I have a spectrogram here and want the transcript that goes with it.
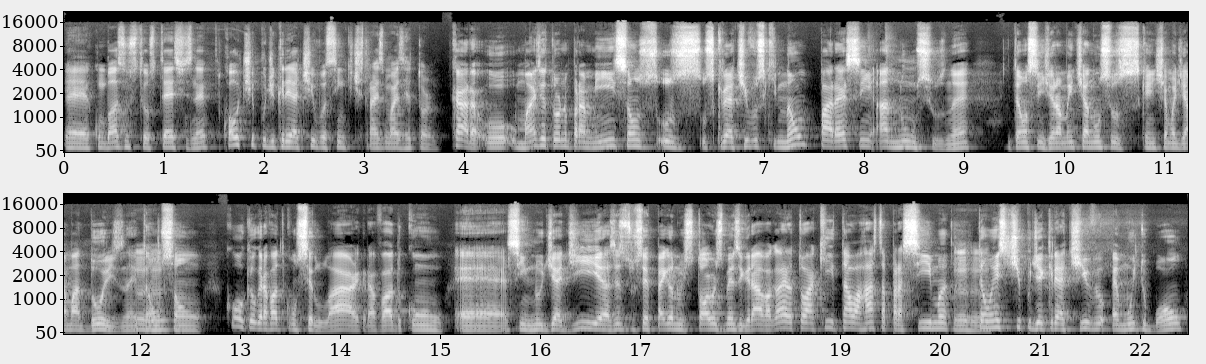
é, com base nos teus testes, né? Qual o tipo de criativo, assim, que te traz mais retorno? Cara, o, o mais retorno pra mim são os, os, os criativos que não parecem anúncios, né? Então, assim, geralmente anúncios que a gente chama de amadores, né? Então, Uhum. são com o que eu gravado com celular, gravado com, é, assim, no dia a dia. Às vezes você pega no Stories mesmo e grava, galera, tô aqui e tal, arrasta pra cima. Uhum. Então, esse tipo de criativo é muito bom.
